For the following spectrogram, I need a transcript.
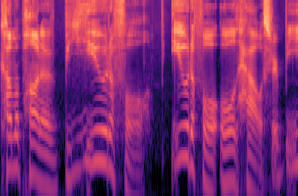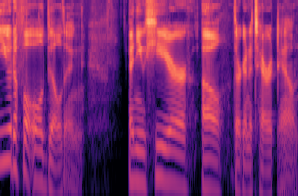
come upon a beautiful, beautiful old house or beautiful old building and you hear, oh, they're going to tear it down.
